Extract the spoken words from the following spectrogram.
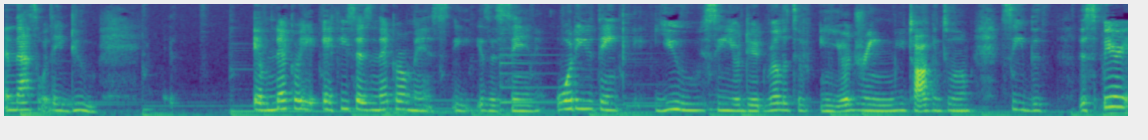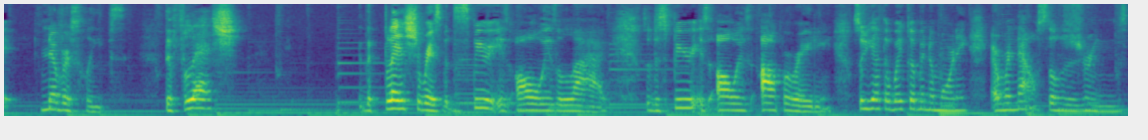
and that's what they do. If necro if he says necromancy is a sin what do you think you seeing your dead relative in your dream? You talking to him? See the the spirit never sleeps. The flesh the flesh rests, but the spirit is always alive. So the spirit is always operating. So you have to wake up in the morning and renounce those dreams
